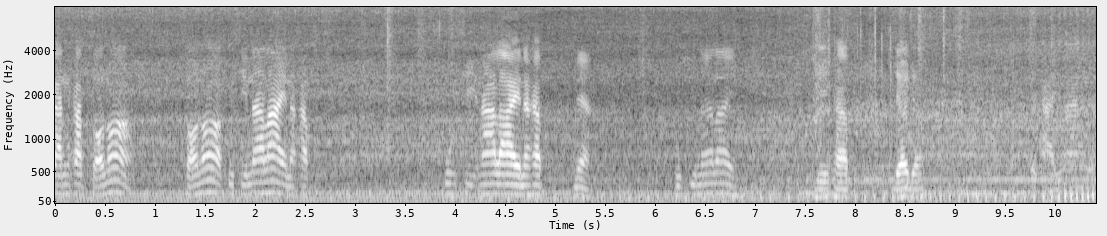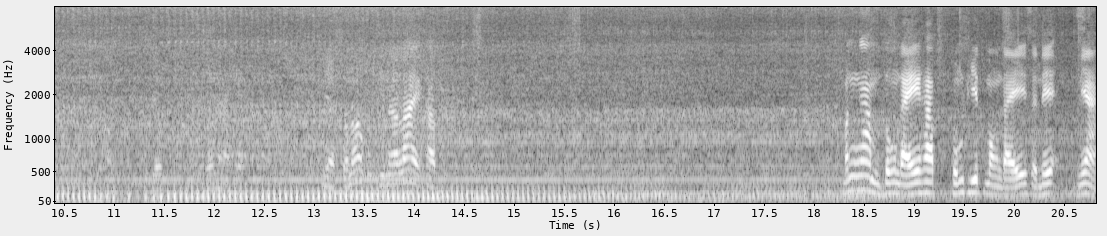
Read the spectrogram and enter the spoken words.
กันครับสอนอสอนอกุชินาไล่นะครับกุชินาไล่นะครับ เนี่ยกุชินาไล่ ดีครับ เดี๋ยวเดี๋ยวจะถ่ายมาเดี๋ยวเดี๋ยวนะเนี่ยสนอกุชินาไล่ครับ มันง่ำตรงไหนครับ ผมผิดหมองไหนสันนี้เนี่ย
